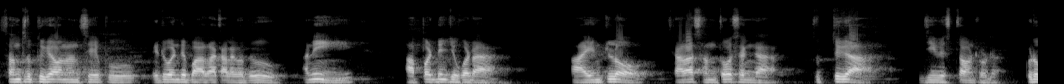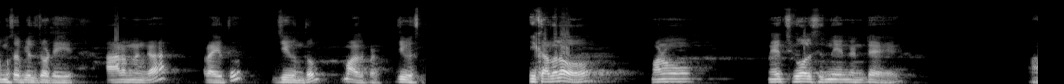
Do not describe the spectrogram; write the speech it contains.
సంతృప్తిగా ఉన్నంతసేపు ఎటువంటి బాధ కలగదు అని అప్పటి నుంచి కూడా ఆ ఇంట్లో చాలా సంతోషంగా తృప్తిగా జీవిస్తూ ఉంటాడు. కుటుంబ సభ్యులతోటి ఆనందంగా రైతు జీవితం మొదలుపెడ జీవిస్తాం ఈ కథలో మనం నేర్చుకోవాల్సింది ఏంటంటే ఆ,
